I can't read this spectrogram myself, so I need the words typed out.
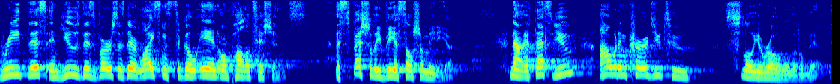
read this and use this verse as their license to go in on politicians, especially via social media. Now, if that's you, I would encourage you to slow your roll a little bit.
